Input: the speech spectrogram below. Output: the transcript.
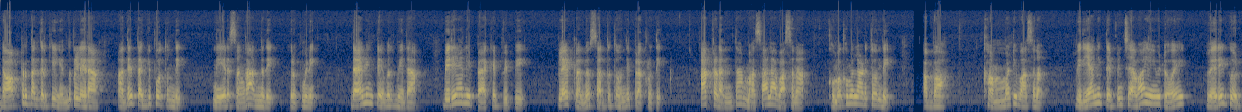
డాక్టర్ దగ్గరికి ఎందుకు లేరా? అదే తగ్గిపోతుంది నీరసంగా అన్నది రుక్మిణి. డైనింగ్ టేబుల్ మీద బిర్యానీ ప్యాకెట్ విప్పి ప్లేట్లలో సర్దుతోంది ప్రకృతి. అక్కడంతా మసాలా వాసన ఘుమఘుమలాడుతోంది. అబ్బా కమ్మటి వాసన. బిర్యానీ తెప్పించావా ఏమిటోయ్? వెరీ గుడ్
